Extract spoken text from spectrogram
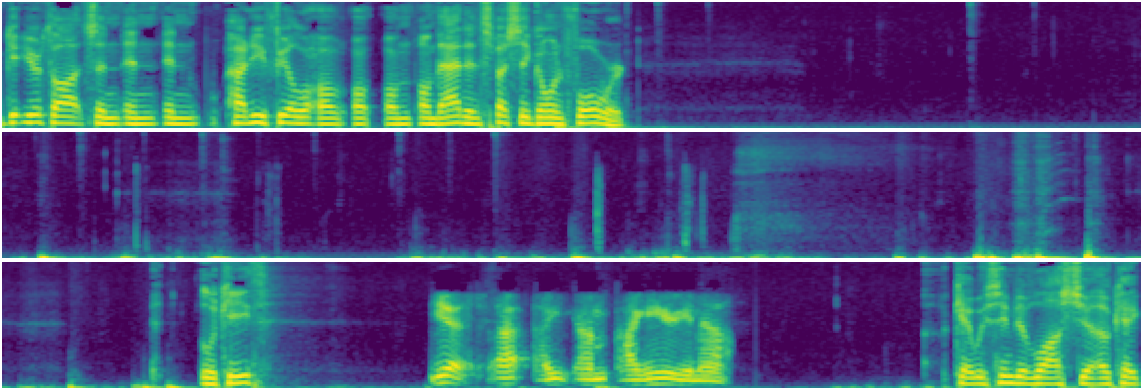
get your thoughts and, and, and how do you feel on, on, on that, and especially going forward. Look, Keith. Yes, I, I, I'm, I hear you now. Okay, we seem to have lost you. Okay,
